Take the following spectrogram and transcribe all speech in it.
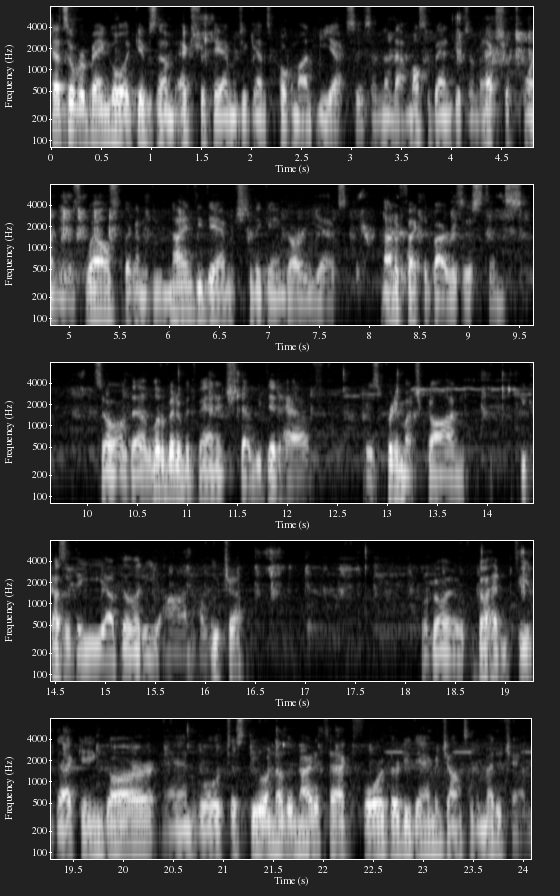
That Silver Bangle, it gives them extra damage against Pokemon EXs, and then that Muscle Band gives them an extra 20 as well, so they're going to do 90 damage to the Gengar EX, not affected by resistance. So the little bit of advantage that we did have is pretty much gone because of the ability on Hawlucha. We'll go, go ahead and feed that Gengar, and we'll just do another Night Attack for 30 damage onto the Medicham.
